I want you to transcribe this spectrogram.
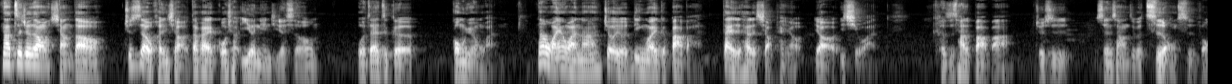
那这就让我想到，就是在我很小，大概国小一二年级的时候，我在这个公园玩，那玩一玩呢，就有另外一个爸爸带着他的小朋友要一起玩，可是他的爸爸。就是身上这个刺龙刺凤，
